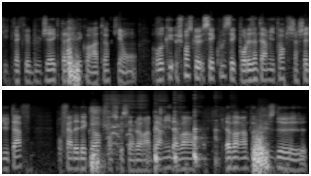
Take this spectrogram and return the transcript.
qui claque le budget et que t'as des décorateurs qui ont. Je pense que c'est cool, c'est que pour les intermittents qui cherchaient du taf pour faire des décors, je pense que ça leur a permis d'avoir d'avoir un peu plus de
